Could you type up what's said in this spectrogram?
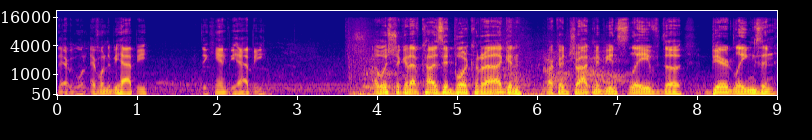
There, we want everyone to be happy. They can be happy. I wish I could have Kazid Borkarag and Kraka Drak maybe enslave the beardlings and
